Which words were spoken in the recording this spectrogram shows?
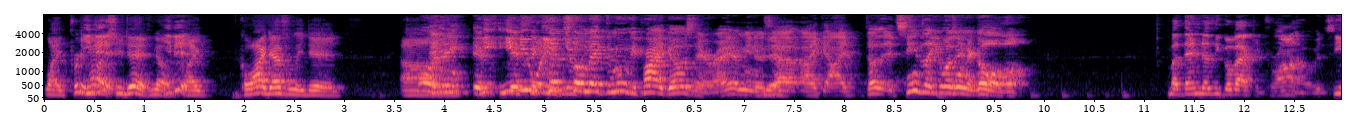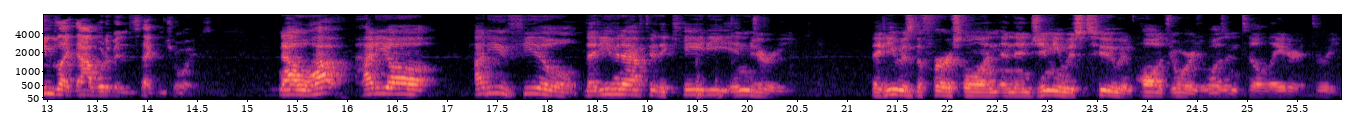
like pretty He much. did. He did. No, He did. like Kawhi definitely did. Um, Well, I think if, he- he if knew the what Clips don't make the move, he probably goes there, right? I mean, is Yeah. that like I? Does, it seems like he wasn't going to go alone. But then does he go back to Toronto? It seems like that would have been the second choice. Now, how how do y'all how do you feel that even after the KD injury, that he was the first one, and then Jimmy was two, and Paul George wasn't until later at three?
